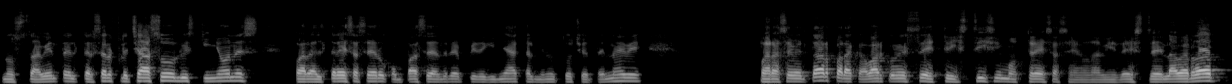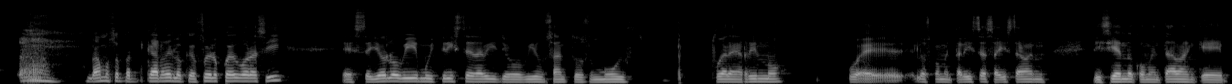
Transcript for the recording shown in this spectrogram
nos avienta el tercer flechazo, Luis Quiñones para el 3 a 0 con pase de André Pierre Guignac al minuto 89 para cementar, para acabar con ese tristísimo 3 a 0, David. Este, la verdad, vamos a platicar de lo que fue el juego ahora sí. Este, yo lo vi muy triste, David. Yo vi un Santos muy fuera de ritmo. Pues los comentaristas ahí estaban diciendo, comentaban que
